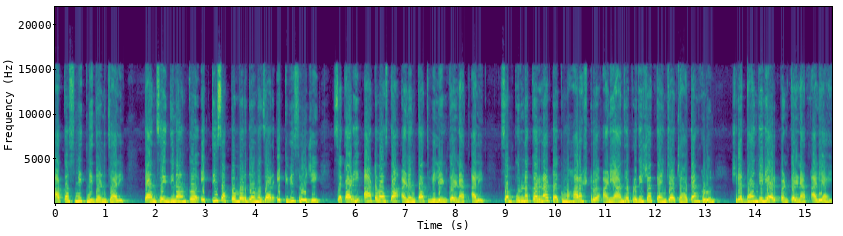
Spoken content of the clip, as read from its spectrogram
आकस्मिक निधन झाले. त्यांचे दिनांक एकतीस ऑक्टोबर दोन हजार एकवीस रोजी सकाळी आठ वाजता अनंतात विलीन करण्यात आले. संपूर्ण कर्नाटक महाराष्ट्र आणि आंध्र प्रदेशात त्यांच्या चाहत्यांकडून श्रद्धांजली अर्पण करण्यात आली आहे.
